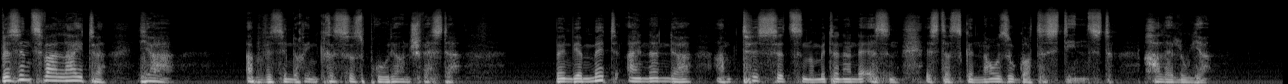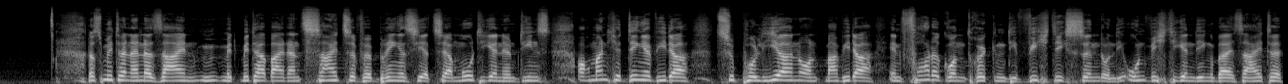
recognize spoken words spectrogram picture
Wir sind zwar Leiter, ja, aber wir sind doch in Christus Bruder und Schwester wenn wir miteinander am Tisch sitzen und miteinander essen, ist das genauso Gottesdienst. Halleluja. Das Miteinander sein, mit Mitarbeitern Zeit zu verbringen, sie zu ermutigen im Dienst, auch manche Dinge wieder zu polieren und mal wieder in den Vordergrund rücken, die wichtig sind und die unwichtigen Dinge beiseite.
